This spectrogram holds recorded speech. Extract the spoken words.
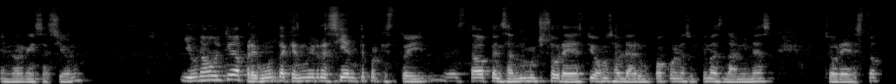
en una organización? Y una última pregunta que es muy reciente porque estoy, he estado pensando mucho sobre esto y vamos a hablar un poco en las últimas láminas sobre esto,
